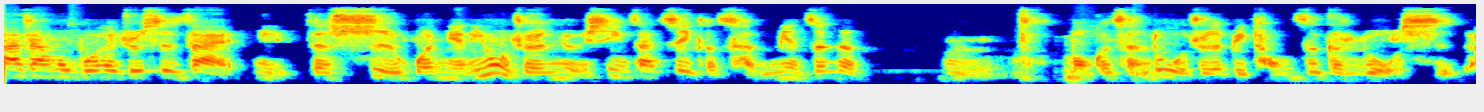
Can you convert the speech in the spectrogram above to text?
大家会不会就是在你的适婚年龄？因为我觉得女性在这个层面真的，嗯，某个程度我觉得比同志更弱势啊。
